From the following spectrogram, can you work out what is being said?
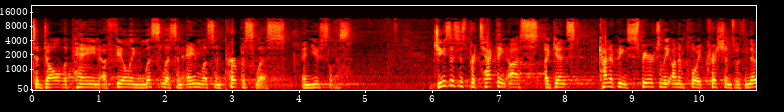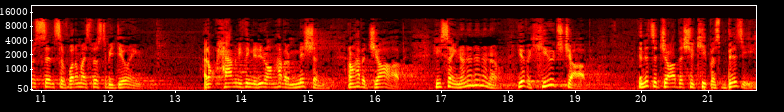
to dull the pain of feeling listless and aimless and purposeless and useless. Jesus is protecting us against kind of being spiritually unemployed Christians with no sense of what am I supposed to be doing? I don't have anything to do. I don't have a mission. I don't have a job. He's saying, no, no, no, no, no. You have a huge job. And it's a job that should keep us busy.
